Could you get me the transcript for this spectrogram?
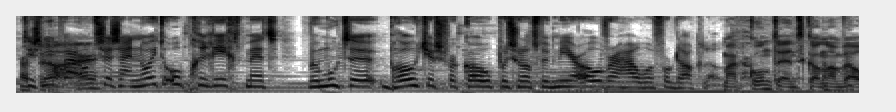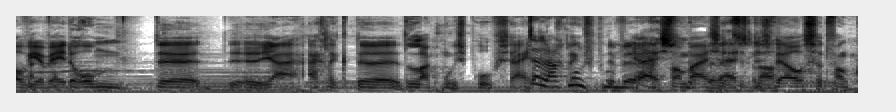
het is niet waar. Ze zijn nooit opgericht met we moeten broodjes verkopen zodat we meer overhouden voor daklozen. Maar content kan dan wel weer wederom de, de, ja, eigenlijk de, de lakmoesproef zijn. De lakmoesproef, De ja. van waar ze het dus wel een soort van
